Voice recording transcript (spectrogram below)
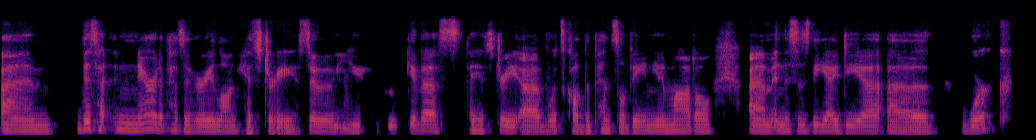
um, this narrative has a very long history. So mm-hmm. you give us the history of what's called the Pennsylvania model, um, and this is the idea of work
